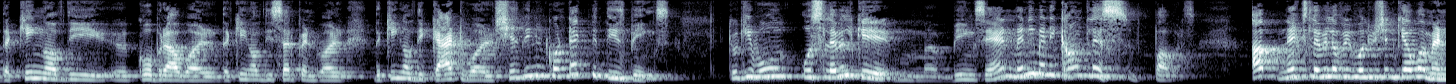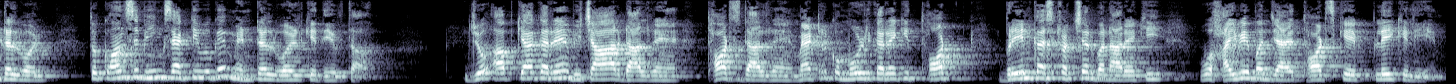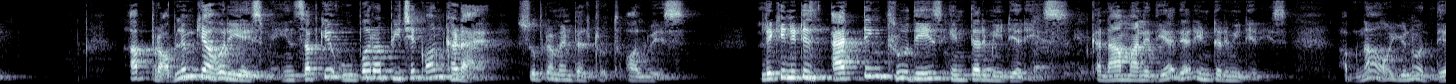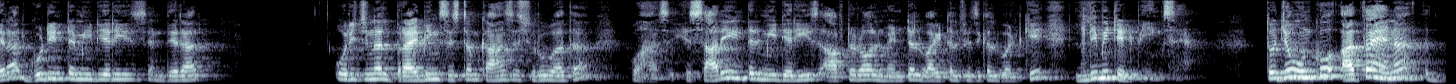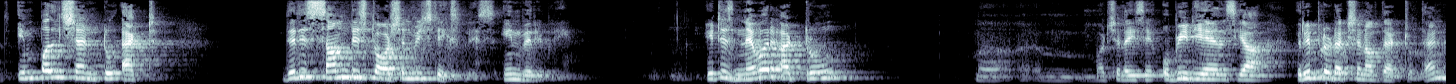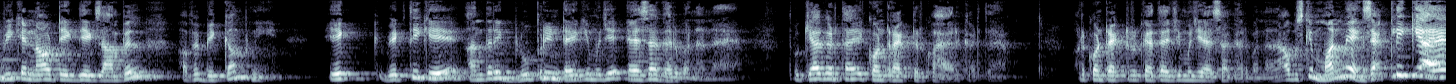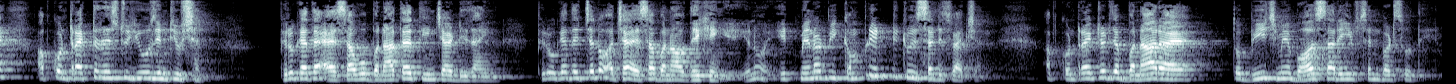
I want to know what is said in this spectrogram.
the king of the cobra world the king of the serpent world the king of the cat world she has been in contact with these beings क्योंकि वो उस level के beings हैं and many many countless powers अब next level of evolution क्या हुआ? Mental world तो कौन से बींग्स एक्टिव हो गए? मेंटल वर्ल्ड के देवता। जो आप क्या कर रहे हैं? विचार डाल रहे हैं थॉट्स डाल रहे हैं मैटर को मोल्ड कर रहे हैं कि थॉट ब्रेन का स्ट्रक्चर बना रहे हैं कि वो हाईवे बन जाए थॉट्स के प्ले के लिए। अब प्रॉब्लम क्या हो रही है इसमें? इन सबके ऊपर और पीछे कौन खड़ा है? सुपरमेंटल ट्रूथ ऑलवेज लेकिन it is acting through these intermediaries इनका नाम माने दिया दे आर इंटरमीडियरीज अब now you know there are good intermediaries and there are original bribing system कहाँ से शुरू हुआ था? वहाँ से। ये सारे intermediaries after all mental vital physical world के लिमिटेड बींग्स हैं। तो जो उनको आता है ना impulsion to act there is some distortion which takes place invariably it is never a true I say obedience या reproduction of that truth and we can now take the example of a big company एक व्यक्ति के अंदर एक blueprint है कि मुझे ऐसा घर बनाना है। तो क्या करता है? कॉन्ट्रैक्टर को हायर करता है। और कॉन्ट्रैक्टर कहता है, जी, मुझे ऐसा घर बनाना अब उसके मन में एग्जैक्टली exactly क्या है? अब contractor has to use intuition फिर वो कहता है, ऐसा वो बनाता है तीन चार डिज़ाइन फिर वो कहते हैं, चलो अच्छा ऐसा बनाओ, देखेंगे। You know it may not be completely to satisfaction अब कॉन्ट्रैक्टर जब बना रहा है तो बीच में बहुत सारे इफ्स एंड बट्स होते हैं।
